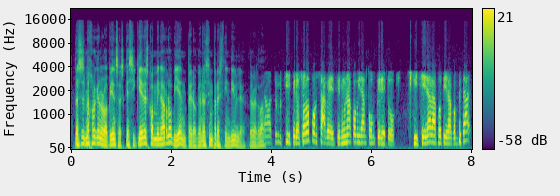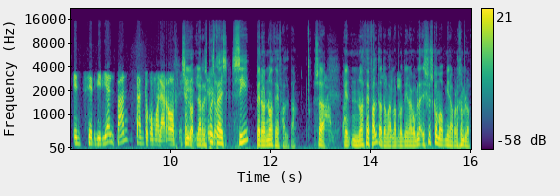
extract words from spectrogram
Entonces es mejor que no lo pienses, que si quieres combinarlo, bien, pero que no es imprescindible, de verdad. No, sí, pero solo por saber si en una comida en concreto quisiera la proteína completa, serviría el pan tanto como el arroz. Sí, es lo- la respuesta lo- es sí, pero no hace falta. O sea, que no hace falta tomar la proteína completa. Eso es como, mira, por ejemplo,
